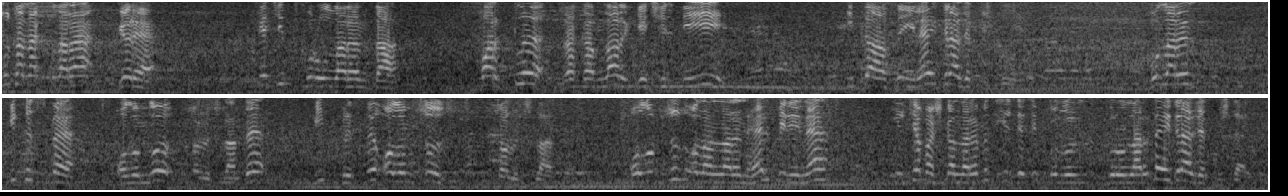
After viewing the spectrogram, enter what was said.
tutanaklara göre seçim kurullarında farklı rakamlar geçildiği iddiası ile itiraz etmiş bulundu. Bunların bir kısmı olumlu sonuçlandı, bir kısmı olumsuz sonuçlandı. Olumsuz olanların her birine ilçe başkanlarımız, il seçim kurul- kurulları da itiraz etmişlerdi.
